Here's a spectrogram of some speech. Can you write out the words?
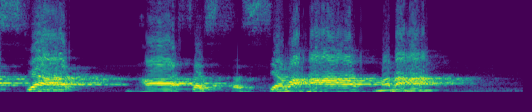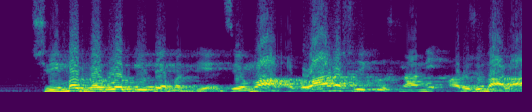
स्यात् भासस्तस्य महात्मनः. श्रीमद भगवद्गीतेमध्ये जेव्हा भगवान श्रीकृष्णांनी अर्जुनाला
